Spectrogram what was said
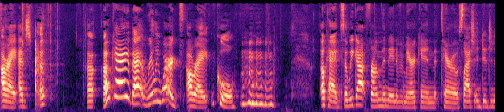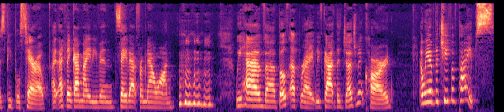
All right. I oh. Uh, okay, that really worked. All right, cool. Okay, so we got from the Native American Tarot slash Indigenous Peoples Tarot. I, I, think I might even say that from now on. we have uh, both upright. We've got the Judgment card, and we have the Chief of Pipes.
